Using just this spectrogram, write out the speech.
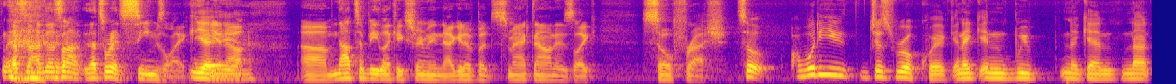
That's not that's not that's what it seems like. Yeah, you yeah, know. Um, not to be like extremely negative, but SmackDown is like so fresh. So, what do you just real quick? And I, and we and again not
